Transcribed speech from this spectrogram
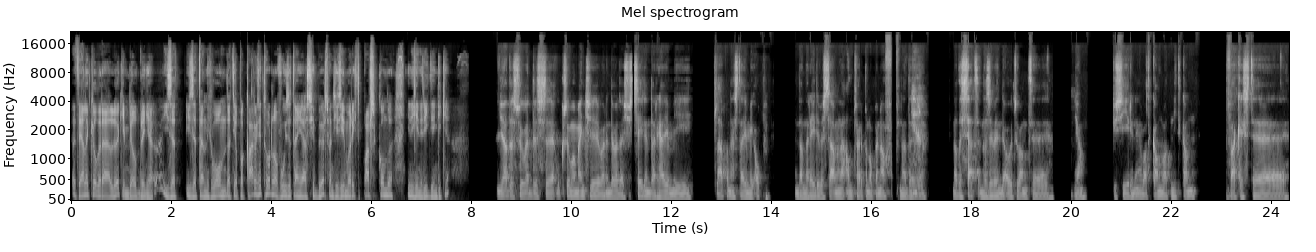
uiteindelijk wilde hij dat leuk in beeld brengen. Is het, is het dan gewoon dat die op elkaar gezet worden, of hoe is het dan juist gebeurd? Want je ziet maar echt een paar seconden in de generiek, denk ik. Hè? Ja, dat is, zo, het is eh, ook zo'n momentje waarin dat we dat juist zeiden. Daar ga je mee slapen en sta je mee op. En dan rijden we samen naar Antwerpen op en af, of naar de, Ja. naar de set. En dan zijn we in de auto aan het eh, ja, discussiëren. Hè. Wat kan, wat niet kan. Vaak is het eh,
